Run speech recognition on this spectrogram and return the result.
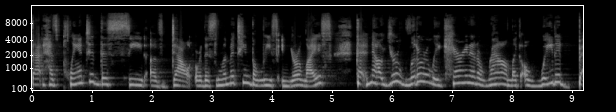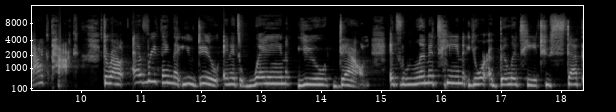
that has planted this seed of doubt or this limiting belief in your life that now you're literally carrying it around like a weighted backpack throughout everything that you do and it's weighing you down. It's limiting your ability to step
